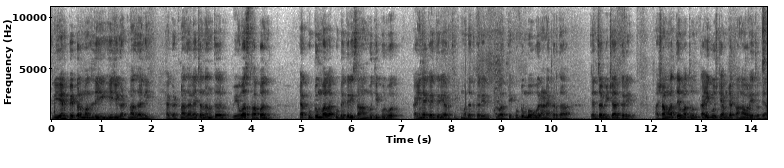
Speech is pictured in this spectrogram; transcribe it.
थ्री एम पेपरमधली ही जी घटना झाली ह्या घटना झाल्याच्यानंतर व्यवस्थापन या कुटुंबाला कुठेतरी सहानुभूतीपूर्वक काही ना काहीतरी आर्थिक मदत करेल किंवा ते कुटुंब उभं राहण्याकरता त्यांचा विचार करेल. अशा माध्यमातून काही गोष्टी आमच्या कानावर येत होत्या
